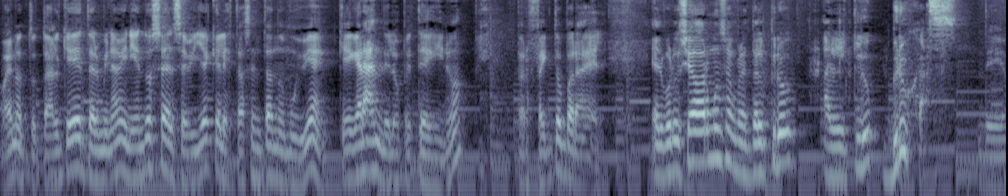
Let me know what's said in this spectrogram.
Bueno, total que termina viniéndose del Sevilla que le está sentando muy bien. Qué grande Lopetegui, ¿no? Perfecto para él. El Borussia Dortmund se enfrentó al club, al club Brujas de,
